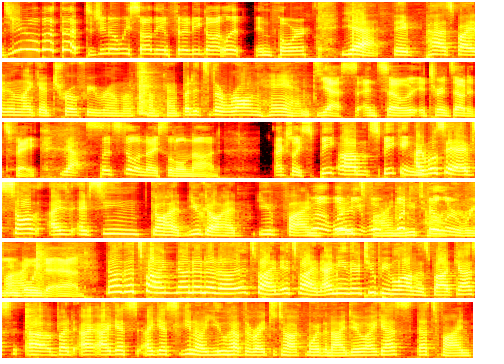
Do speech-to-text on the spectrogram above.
Did you know about that? Did you know we saw the Infinity Gauntlet in Thor? Yeah, they pass by it in like a trophy room of some kind, but it's the wrong hand. Yes, and so it turns out it's fake. Yes. But it's still a nice little nod. Actually, speak. Um, speaking. I will say I've saw I, I've seen. Go ahead. You go ahead. You fine. well, what, you, fine. what talk. filler were Fine. you going to add? No, that's fine. No, no, no, no. It's fine. It's fine. I mean, there are two people on this podcast, uh, but I, I guess I guess you know you have the right to talk more than I do. I guess that's fine.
